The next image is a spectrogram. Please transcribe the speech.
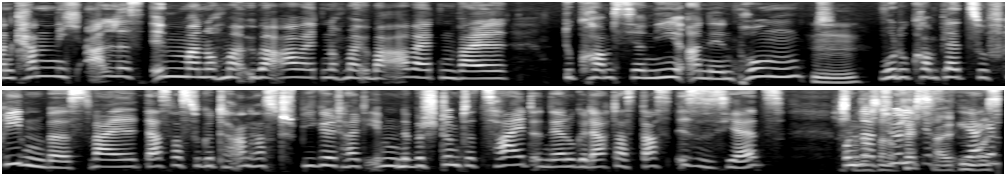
man kann nicht alles immer noch mal überarbeiten, noch mal überarbeiten, weil du kommst ja nie an den Punkt, Mhm. wo du komplett zufrieden bist, weil das, was du getan hast, spiegelt halt eben eine bestimmte Zeit, in der du gedacht hast, das ist es jetzt. Dass das dann auch festhalten muss,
